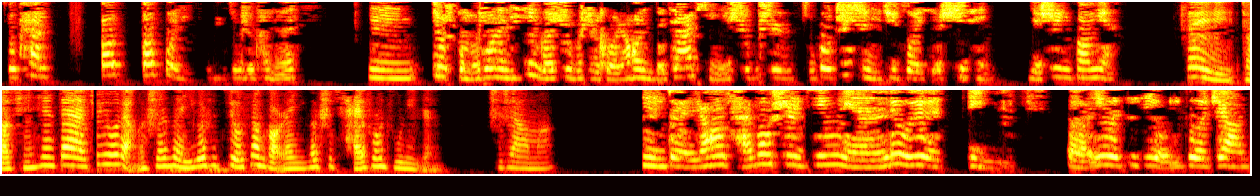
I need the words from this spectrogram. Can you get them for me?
就看包包括你自己，就是可能。嗯，就是怎么说呢？你性格适不适合，然后你的家庭是不是足够支持你去做一些事情，也是一方面。所以小琴现在就有两个身份，一个是自由撰稿人，一个是裁缝主理人，是这样吗？嗯，对。然后裁缝是今年六月底，呃，因为自己有一个这样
